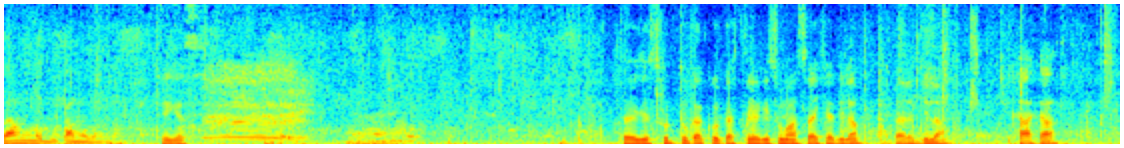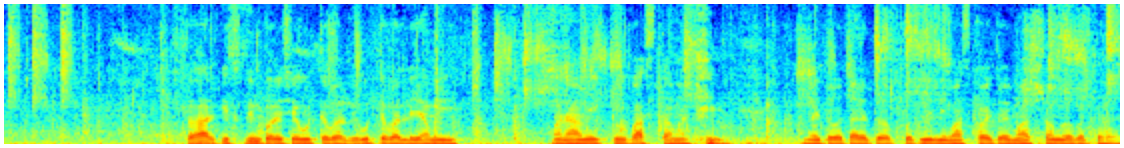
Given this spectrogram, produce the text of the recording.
রাউন্ড লাগবে কামো ঠিক আছে। তো এই যে ছোট্টু কাকুর কাছ থেকে কিছু মাছ রাখিয়া দিলাম তারে দিলাম। খা খা। তো আর কিছুদিন পরে সে উঠতে পারবে। উঠতে পারলেই আমি মানে আমি একটু বাঁচতাম আর কি। নয়তো তারে তো প্রতিদিনই মাছ খাওয়াইতে হয়, মাছ সংগ্রহ করতে হয়।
